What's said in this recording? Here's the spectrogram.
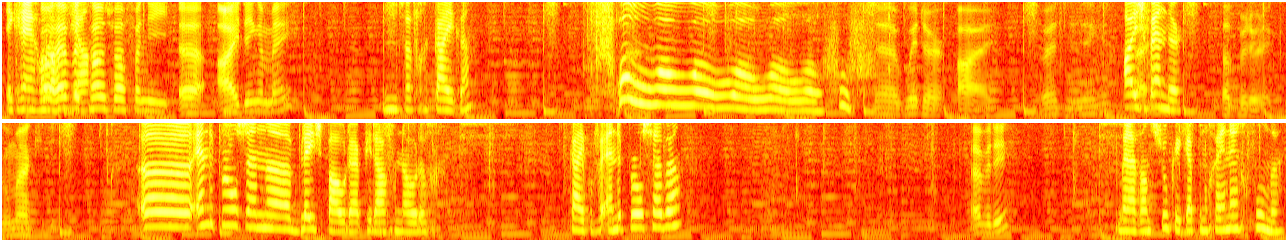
Ik ren Oh, gewoon hebben achter we trouwens wel van die eh eye-dingen mee? Moeten we even gaan kijken. Wow, wow, wow, wow, wow, wow. De Wither Eye. Heet die dingen? Eyes of Eye. Ender. Dat bedoel ik. Hoe maak je die? Eh, Ender Pearls en eh Blaze Powder heb je daarvoor nodig. Kijken of we Ender Pearls hebben. Hebben we die? Ik ben even aan het zoeken. Ik heb er nog geen één gevonden.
